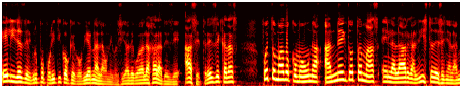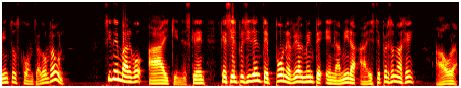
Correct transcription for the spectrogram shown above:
el líder del grupo político que gobierna la Universidad de Guadalajara desde hace tres décadas, fue tomado como una anécdota más en la larga lista de señalamientos contra don Raúl. Sin embargo, hay quienes creen que si el presidente pone realmente en la mira a este personaje, ahora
